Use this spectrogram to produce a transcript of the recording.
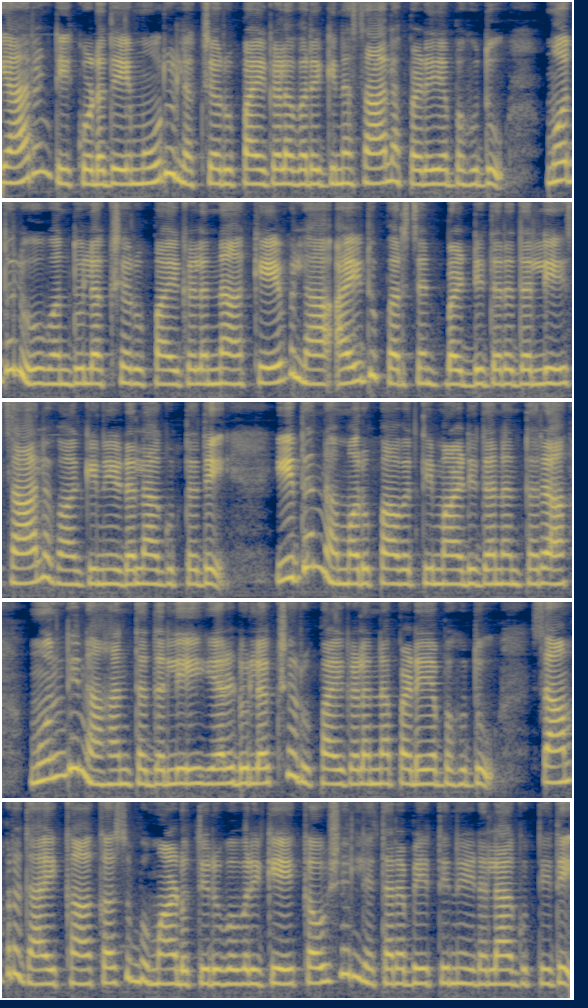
ಗ್ಯಾರಂಟಿ ಕೊಡದೆ ಮೂರು ಲಕ್ಷ ರೂಪಾಯಿಗಳವರೆಗಿನ ಸಾಲ ಪಡೆಯಬಹುದು. ಮೊದಲು ಒಂದು ಲಕ್ಷ ರೂಪಾಯಿಗಳನ್ನು ಕೇವಲ ಐದು ಪರ್ಸೆಂಟ್ ಬಡ್ಡಿ ದರದಲ್ಲಿ ಸಾಲವಾಗಿ ನೀಡಲಾಗುತ್ತದೆ. ಇದನ್ನು ಮರುಪಾವತಿ ಮಾಡಿದ ನಂತರ ಮುಂದಿನ ಹಂತದಲ್ಲಿ ಎರಡು ಲಕ್ಷ ರೂಪಾಯಿಗಳನ್ನು ಪಡೆಯಬಹುದು. ಸಾಂಪ್ರದಾಯಿಕ ಕಸುಬು ಮಾಡುತ್ತಿರುವವರಿಗೆ ಕೌಶಲ್ಯ ತರಬೇತಿ ನೀಡಲಾಗುತ್ತಿದೆ.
